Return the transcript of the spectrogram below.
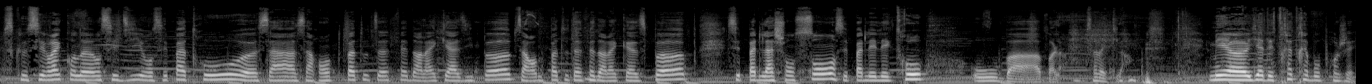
parce que c'est vrai qu'on a- on s'est dit, on sait pas trop, euh, ça, ça rentre pas tout à fait dans la case hip-hop, ça rentre pas tout à fait dans la case pop, c'est pas de la chanson, c'est pas de l'électro. Oh bah voilà, ça va être là. Mais euh, il y a des très très beaux projets.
